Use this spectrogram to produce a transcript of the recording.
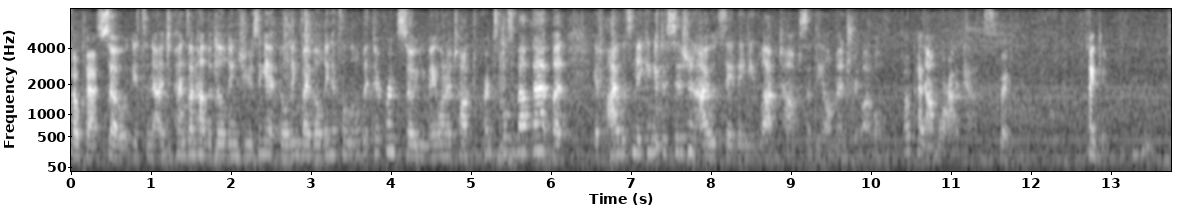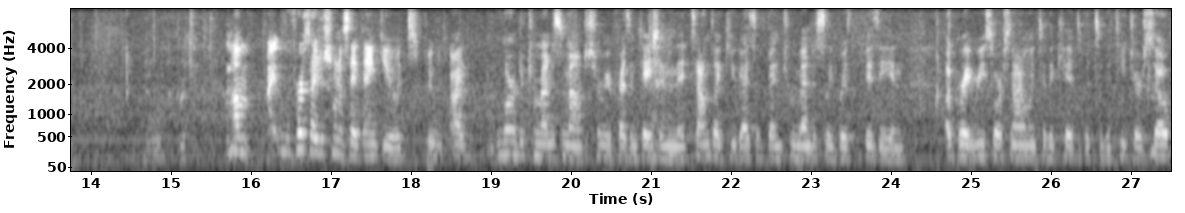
Okay. So it's, not- it depends on how the building's using it. Building by building, it's a little bit different, so you may want to talk to principals about that. But if I was making a decision, I would say they need laptops at the elementary level. Okay. Not more iPads. Great. Thank you. Um, I, well, first, I just want to say thank you. It's it, I learned a tremendous amount just from your presentation. It sounds like you guys have been tremendously busy and a great resource not only to the kids but to the teachers. So,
